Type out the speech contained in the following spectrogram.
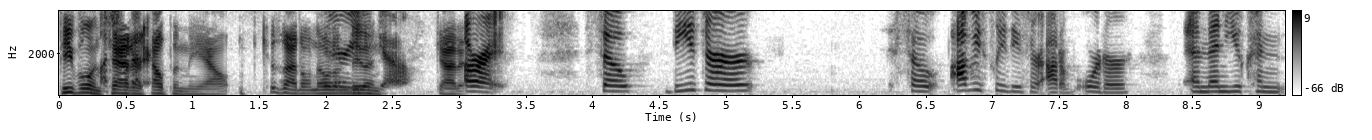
People in Much chat are helping me out because I don't know what I'm you doing. go. Got it. All right. So these are, so obviously these are out of order, and then you can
